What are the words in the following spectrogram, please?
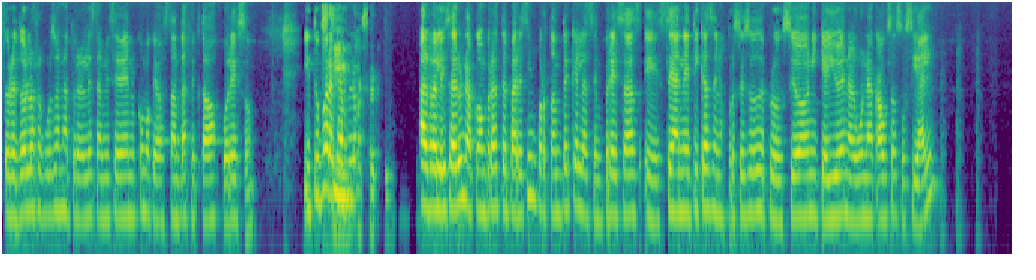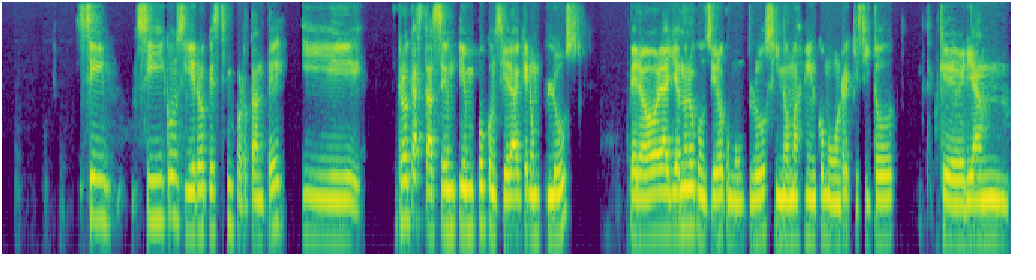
sobre todo los recursos naturales también se ven como que bastante afectados por eso. Y tú, por ejemplo, al realizar una compra, ¿te parece importante que las empresas eh, sean éticas en los procesos de producción y que ayuden a alguna causa social? Sí, sí considero que es importante y creo que hasta hace un tiempo consideraba que era un plus, pero ahora ya no lo considero como un plus, sino más bien como un requisito que deberían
